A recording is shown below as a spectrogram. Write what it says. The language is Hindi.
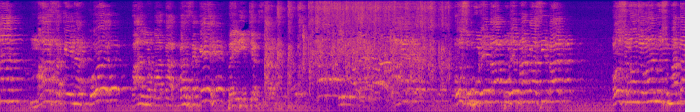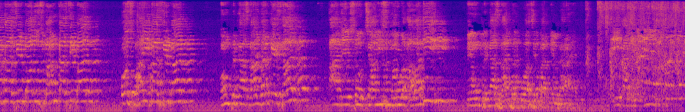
मार सके न कोई, बाल न बाका कर सके, बैरी जग उस बूढ़े बाप, बूढ़े माँ का आशीर्वाद, उस नौजवान, उस माता का आशीर्वाद, उस बहन का आशीर्वाद, उस भाई का आशीर्वाद, ओम प्रकाश राजभर के साथ आज 140 करोड़ आबादी में ओम प्रकाश राजभर को आशीर्वाद मिल रहा है। एक आदमी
